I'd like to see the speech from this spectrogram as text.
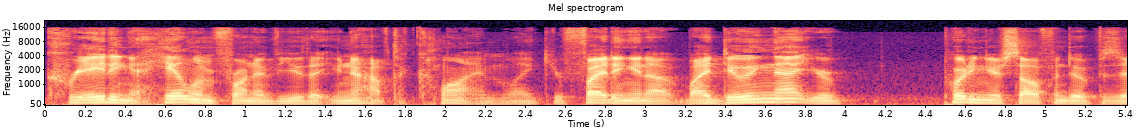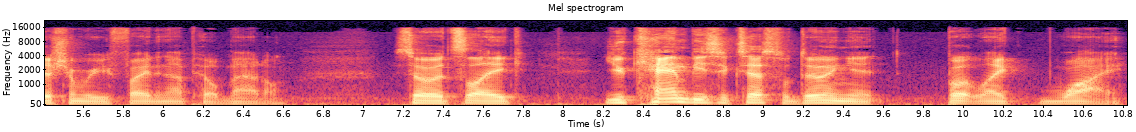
creating a hill in front of you that you now have to climb. Like you're fighting it up. By doing that you're putting yourself into a position where you fight an uphill battle. So it's like you can be successful doing it but like why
